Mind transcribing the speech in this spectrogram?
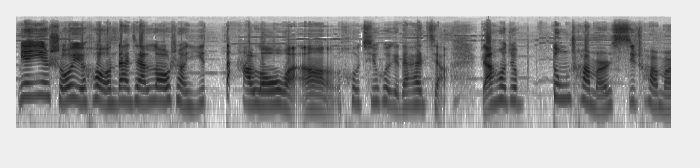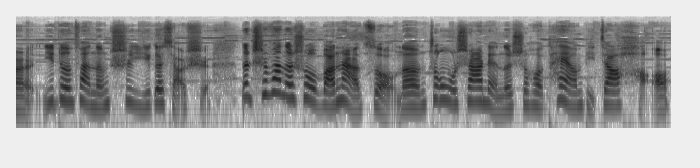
面一熟以后，大家捞上一大捞碗啊，后期会给大家讲，然后就东串门西串门，一顿饭能吃一个小时。那吃饭的时候往哪走呢？中午十二点的时候太阳比较好，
